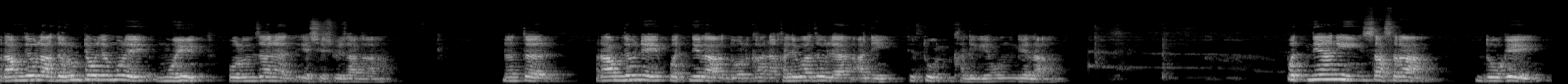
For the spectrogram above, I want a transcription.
रामदेवला धरून ठेवल्यामुळे मोहित पळून जाण्यात यशस्वी झाला. नंतर रामदेवने पत्नीला दोन कानाखाली वाजवल्या आणि तिथून खाली घेऊन गेला. पत्नी आणि सासरा दोघे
